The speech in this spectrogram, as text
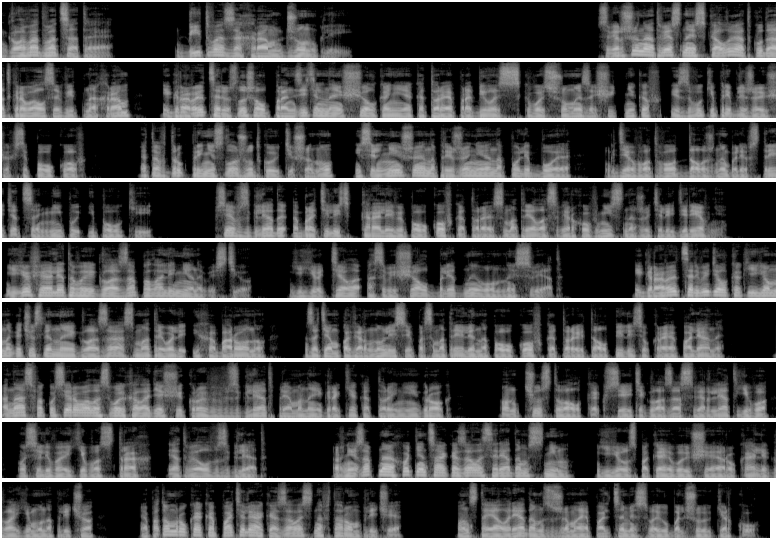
Глава 20. Битва за храм джунглей. С вершины отвесной скалы, откуда открывался вид на храм, Игрорыцарь услышал пронзительное щелканье, которое пробилось сквозь шумы защитников и звуки приближающихся пауков. Это вдруг принесло жуткую тишину и сильнейшее напряжение на поле боя, где вот-вот должны были встретиться Нипы и пауки. Все взгляды обратились к королеве пауков, которая смотрела сверху вниз на жителей деревни. Ее фиолетовые глаза пылали ненавистью. Ее тело освещал бледный лунный свет. Игрорыцарь видел, как ее многочисленные глаза осматривали их оборону, затем повернулись и посмотрели на пауков, которые толпились у края поляны. Она сфокусировала свой холодящий кровь взгляд прямо на игроке, который не игрок — он чувствовал, как все эти глаза сверлят его, усиливая его страх, и отвел взгляд. Внезапно охотница оказалась рядом с ним. Ее успокаивающая рука легла ему на плечо, а потом рука копателя оказалась на втором плече. Он стоял рядом, сжимая пальцами свою большую кирку.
